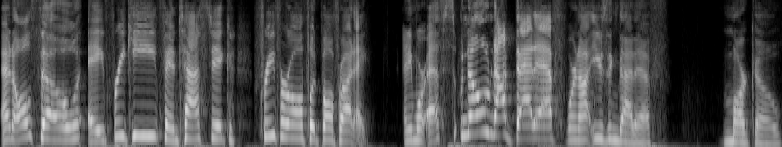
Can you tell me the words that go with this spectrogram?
and also a freaky, fantastic, free for all football Friday. Any more F's? No, not that F. We're not using that F. Marco,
